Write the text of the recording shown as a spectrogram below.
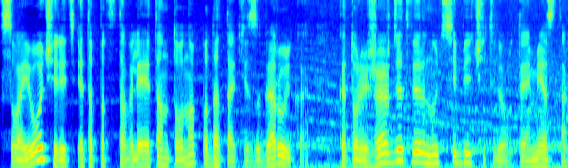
В свою очередь, это подставляет Антона под атаки Загоруйко, который жаждет вернуть себе четвертое место.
